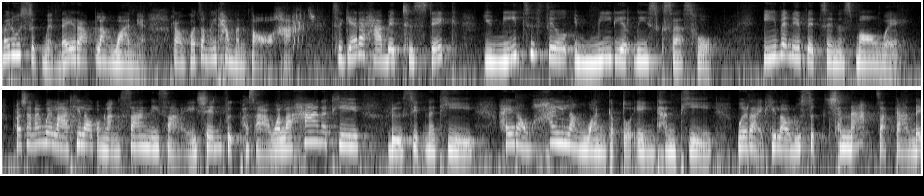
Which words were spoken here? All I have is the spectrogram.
ไม่รู้สึกเหมือนได้รับรางวัลเนี่ย เราก็จะไม่ทำมันต่อค่ะ To get a habit to stick you need to feel immediately successful even if it's in a small way เพราะฉะนั้นเวลาที่เรากำลังสร้างนิสัย เช่นฝึกภาษาวันละ 5 นาทีหรือ 10 นาที ให้เราให้รางวัลกับตัวเองทันที เมื่อไหร่ที่เรารู้สึกชนะจากการได้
